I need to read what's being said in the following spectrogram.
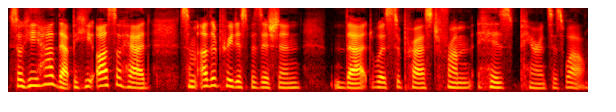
So he had that but he also had some other predisposition that was suppressed from his parents as well.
